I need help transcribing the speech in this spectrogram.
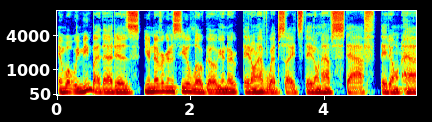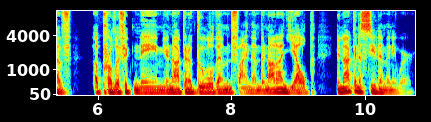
And what we mean by that is you're never going to see a logo. You're never, they don't have websites. They don't have staff. They don't have a prolific name. You're not going to Google them and find them. They're not on Yelp. You're not going to see them anywhere.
